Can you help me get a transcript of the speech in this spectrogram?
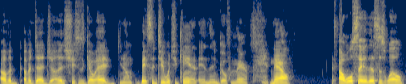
of a, of a dead judge? She says, go ahead, you know, basically do what you can and then go from there. Now, I will say this as well.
